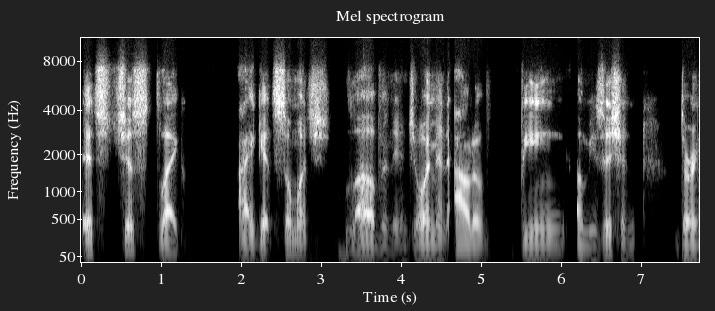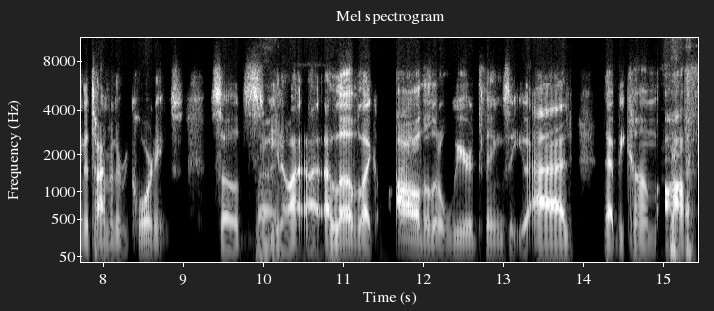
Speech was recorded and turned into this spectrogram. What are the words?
it's just like i get so much love and enjoyment out of being a musician during the time of the recordings. So it's right. you know I, I love like all the little weird things that you add that become off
